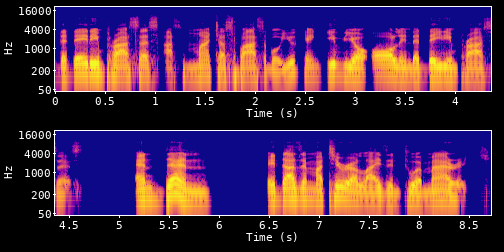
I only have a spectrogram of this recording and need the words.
the dating process as much as possible. You can give your all in the dating process, and then it doesn't materialize into a marriage.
